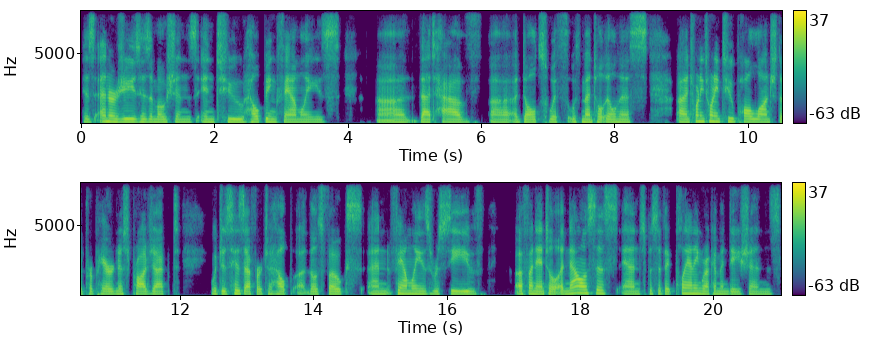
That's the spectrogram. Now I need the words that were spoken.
his energies, his emotions into helping families uh, that have uh, adults with with mental illness. Uh, in 2022, Paul launched the Preparedness Project, which is his effort to help uh, those folks and families receive a financial analysis and specific planning recommendations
